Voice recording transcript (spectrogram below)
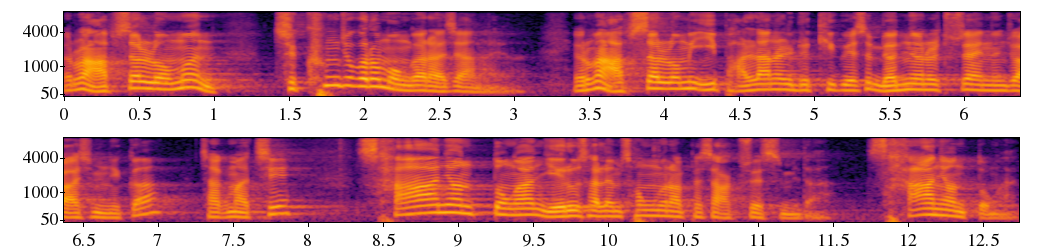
여러분 압살롬은 즉흥적으로 뭔가를 하지 않아요. 여러분 압살롬이 이 반란을 일으키기 위해서 몇 년을 투자했는 줄 아십니까? 자그마치 4년 동안 예루살렘 성문 앞에서 악수했습니다. 4년 동안.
